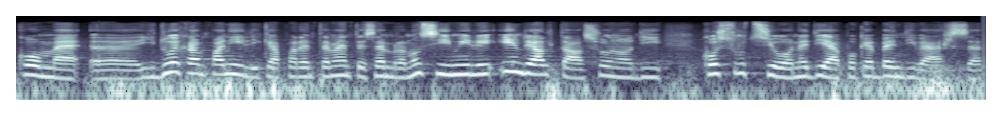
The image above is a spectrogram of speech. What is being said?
come eh, i due campanili che apparentemente sembrano simili in realtà sono di costruzione di epoche ben diverse,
